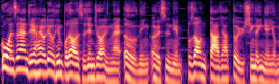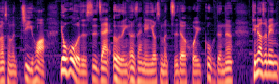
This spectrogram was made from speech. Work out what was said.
过完圣诞节还有六天不到的时间就要迎来二零二四年，不知道大家对于新的一年有没有什么计划，又或者是在二零二三年有什么值得回顾的呢？听到这边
